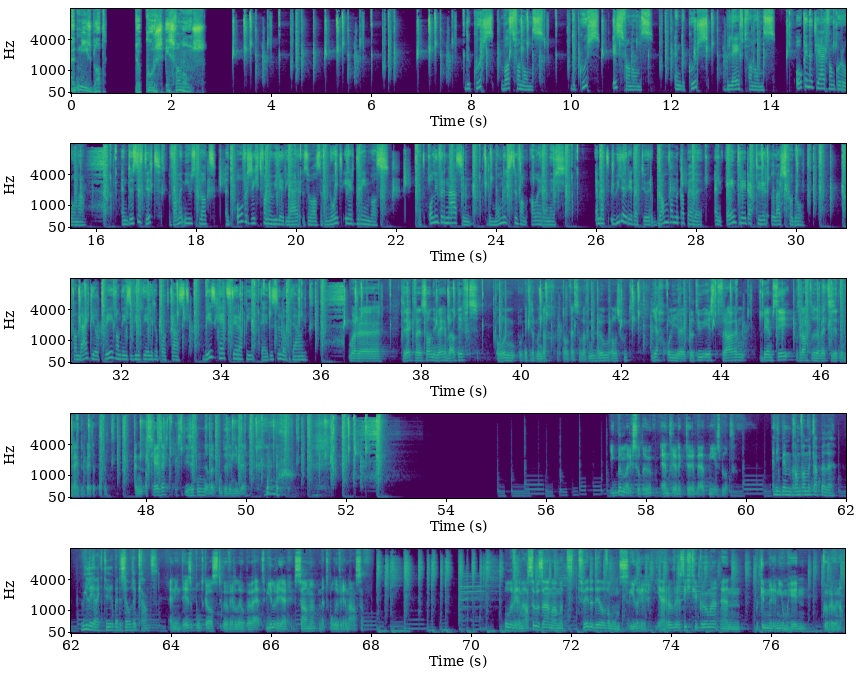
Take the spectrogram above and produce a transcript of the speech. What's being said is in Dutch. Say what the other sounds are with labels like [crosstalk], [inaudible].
Het nieuwsblad. De koers is van ons. De koers was van ons. De koers is van ons. En de koers blijft van ons. Ook in het jaar van corona. En dus is dit, van het Nieuwsblad, het overzicht van een wielerjaar zoals er nooit eerder een was. Met Oliver Naassen, de mondigste van alle renners. En met wielerredacteur Bram van de Kapelle en eindredacteur Lars Godot. Vandaag deel 2 van deze vierdelige podcast. Bezigheidstherapie tijdens de lockdown. Maar uh, het is eigenlijk Vincent die mij gebeld heeft. Gewoon ook een keer op mijn dag. Oh, Vincent nu. hallo, alles goed? Ja, Olly, eh, ik wil u eerst vragen. BMC vraagt of wij het zitten om graag erbij te pakken. En als jij zegt, ik zit hier zitten, dan komt het er niet bij. Ik ben Lars Godot, eindredacteur bij het Nieuwsblad. En ik ben Bram van de Kapelle, wielerredacteur bij dezelfde krant. En in deze podcast overlopen wij het wielerjaar samen met Oliver Naassen. Oliver Naassen, we zijn aan het tweede deel van ons wielerjaaroverzicht gekomen en we kunnen er niet omheen, corona.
